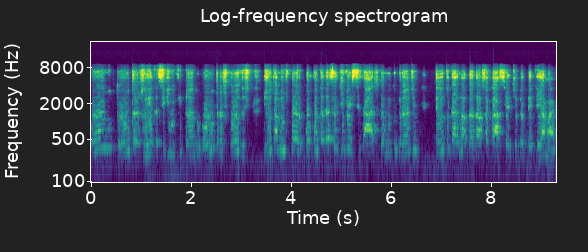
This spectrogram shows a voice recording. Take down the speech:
outras letras significando outras coisas, justamente por, por conta dessa diversidade que é muito grande dentro da, da nossa classe LGBTQIA+.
